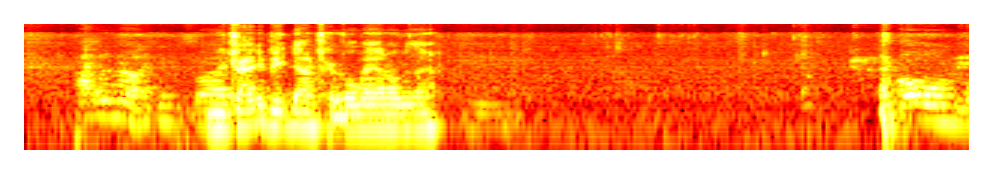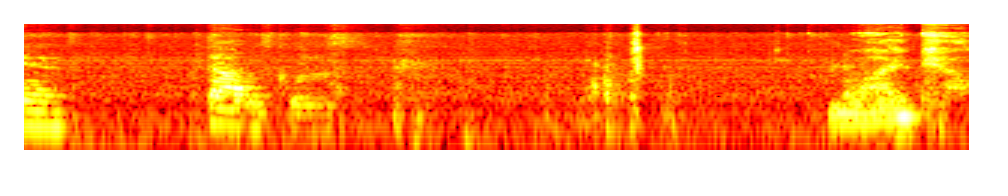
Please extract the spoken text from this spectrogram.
I don't know. I think it's Are you trying to beat down Turtle Man over there? yeah. Oh man, that was close. My god.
